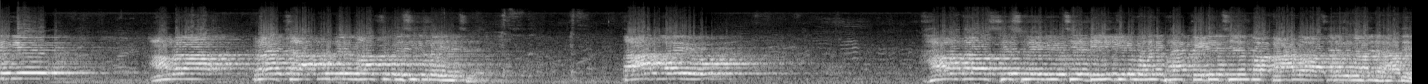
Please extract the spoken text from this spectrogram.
থেকে আমরা প্রায় চার ফুটের মাংস বেশি করে এনেছি। তারপরেও খাওয়া দাওয়া শেষ হয়ে গেছে ডেলিকেট অনেক ভাই কেটেছেন বা কার্ডও আছে ওনাদের হাতে।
